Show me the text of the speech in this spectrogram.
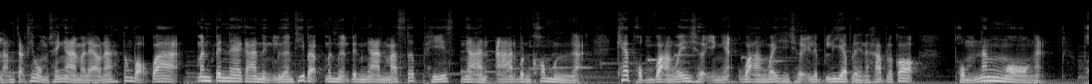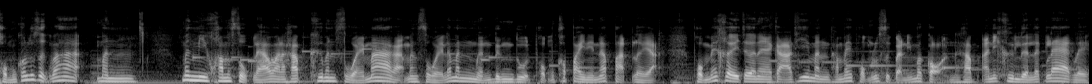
หลังจากที่ผมใช้งานมาแล้วนะ ต้องบอกว่ามันเป็นนาฬิกาหนึ่งเรือนที่แบบมันเหมือนเป็นงานมาสเตอร์พีซงานอาร์ตบนข้อมืออะแค่ผมวางไว้เฉยอย่างเงี้ยวางไว้เฉยเรียบๆเลยนะครับ แล้วก็ผมนั่งมองอะผมก็รู้สึกว่ามัน มันมีความสุขแล้วนะครับ คือมันสวยมากอะมันสวยแล้วมันเหมือนดึงดูดผมเข้าไปในหน้าปัดเลยอะผมไม่เคยเจอนาฬิกาที่มันทำให้ผมรู้สึกแบบนี้มาก่อนนะครับ อันนี้คือเรือนแรก ๆ เลย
